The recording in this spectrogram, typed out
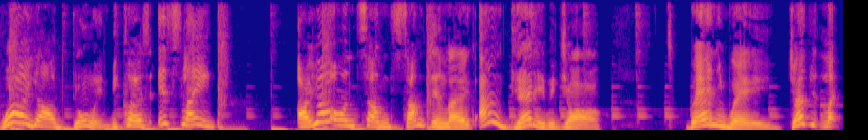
what are y'all doing? Because it's like, are y'all on some something? Like I don't get it with y'all. But anyway, just like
